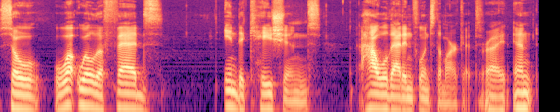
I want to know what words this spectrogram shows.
So, what will the Fed's indications? How will that influence the market? Right. And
